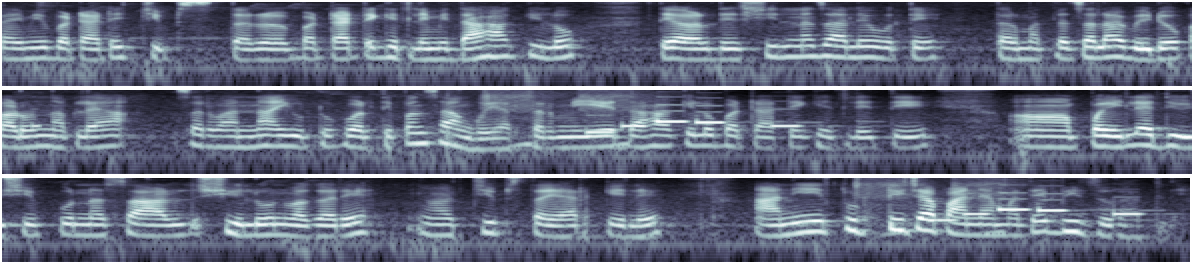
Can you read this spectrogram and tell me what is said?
आहे मी बटाटे चिप्स तर बटाटे घेतले मी दहा किलो. ते अर्धे शिल्न झाले होते. तर म्हटलं चला व्हिडिओ काढून आपल्या सर्वांना यूट्यूबवरती पण सांगूया तर मी हे दहा किलो बटाटे घेतले. ते पहिल्या दिवशी पूर्ण साल शिलून वगैरे चिप्स तयार केले आणि तुट्टीच्या पाण्यामध्ये भिजू घातले.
